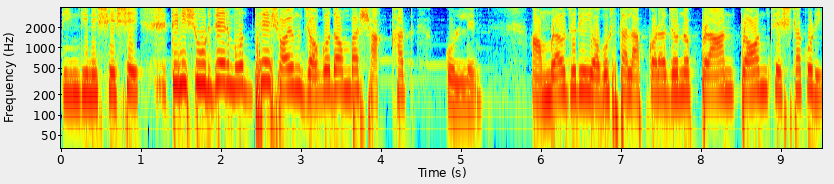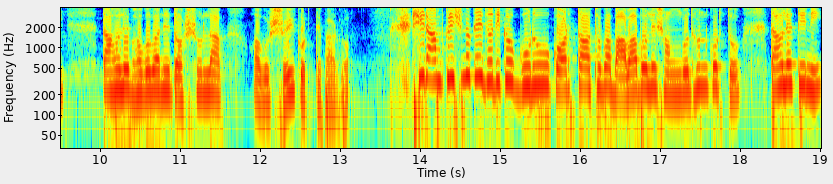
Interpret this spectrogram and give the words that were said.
তিন দিনের শেষে তিনি সূর্যের মধ্যে স্বয়ং জগদম্বার সাক্ষাৎ করলেন। আমরাও যদি এই অবস্থা লাভ করার জন্য প্রাণ প্রণ চেষ্টা করি, তাহলে ভগবানের দর্শন লাভ অবশ্যই করতে পারব। শ্রী রামকৃষ্ণকে যদি কেউ গুরু, কর্তা অথবা বাবা বলে সম্বোধন করত, তাহলে তিনি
